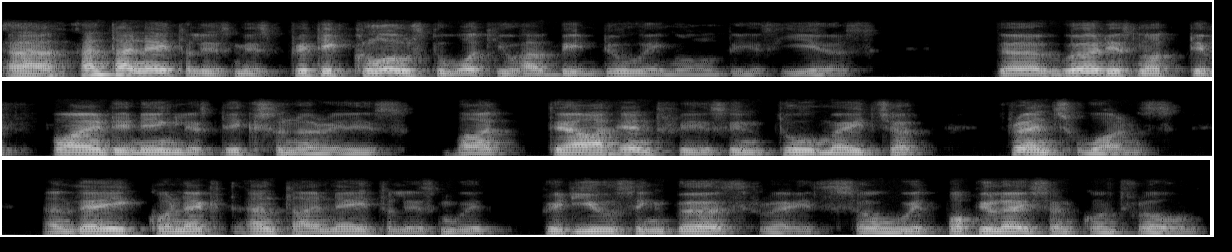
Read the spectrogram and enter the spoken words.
uh, antinatalism is pretty close to what you have been doing all these years. The word is not defined in English dictionaries, but there are entries in two major French ones, and they connect antinatalism with reducing birth rates, so with population control.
